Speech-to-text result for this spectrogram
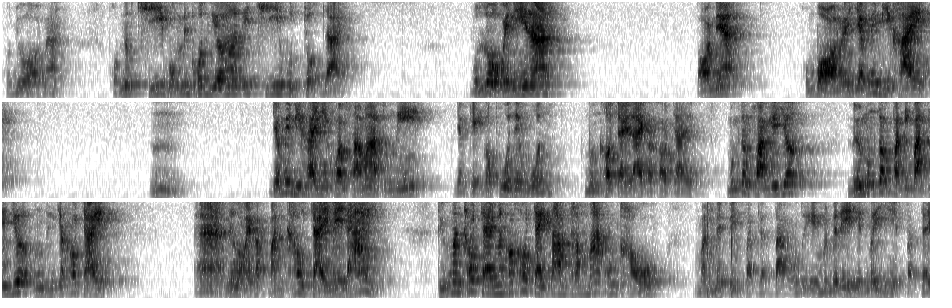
ผมจะบอกนะ ผมต้องชี้ ผมเป็นคนเดียวเท่านั้นที่ชี้ให้คุณจบได้ บนโลกใบนี้นะ ตอนเนี้ย ผมบอกเลยยังไม่มีใคร อืม ยังไม่มีใครมีความสามารถตรงนี้ อย่างเก่งก็พูดให้วน มึงเข้าใจได้ก็เข้าใจ มึงต้องฟังเยอะๆ หรือมึงต้องปฏิบัติเยอะๆ มึงถึงจะเข้าใจ อ่านึกออกไหมครับ มันเข้าใจไม่ได้ ถึงมันเข้าใจมันก็เข้าใจตามธรรมะของเขามันไม่เป็นปัจจตังของตัวเอง มันไม่ได้เห็นว่าเหตุปัจจัย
